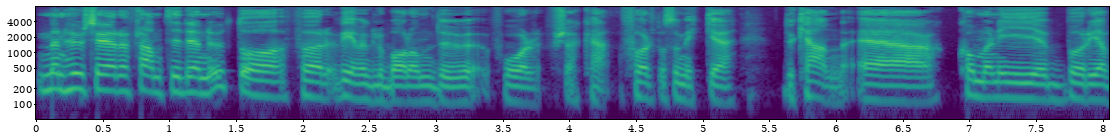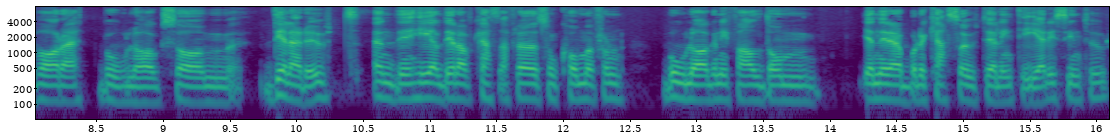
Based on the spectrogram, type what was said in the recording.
Men hur ser framtiden ut då för VM Global om du får försöka förutspå så mycket du kan? Eh, kommer ni börja vara ett bolag som delar ut en hel del av kassaflödet som kommer från bolagen ifall de genererar både kassa och utdelning till er i sin tur?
